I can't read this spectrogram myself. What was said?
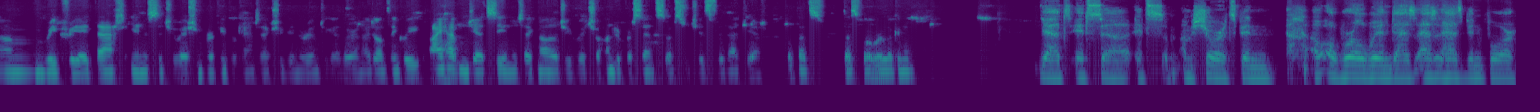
um, recreate that in a situation where people can't actually be in a room together. And I don't think we, I haven't yet seen a technology which 100% substitutes for that yet. But that's that's what we're looking at yeah, it's it's uh, it's. I'm sure it's been a, whirlwind as as it has been for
